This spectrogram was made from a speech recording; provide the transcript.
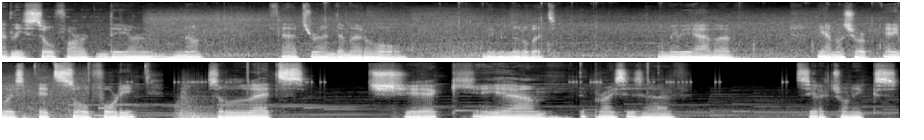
at least so far, they are not that random at all. Maybe a little bit. Or maybe have a... Yeah, I'm not sure. Anyways, it's Sol 40. So let's check. Yeah, the prices have see electronics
